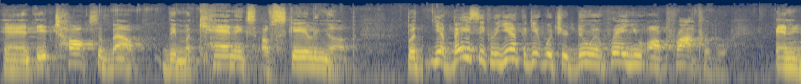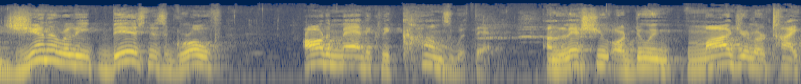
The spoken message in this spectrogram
And it talks about the mechanics of scaling up. But yeah, basically, you have to get what you're doing where you are profitable. And generally, business growth automatically comes with that, unless you are doing modular type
